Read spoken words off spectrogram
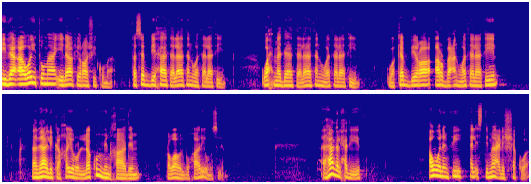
إذا آويتما إلى فراشكما فسبحا ثلاثا وثلاثين واحمدا ثلاثا وثلاثين وكبرا اربعا وثلاثين فذلك خير لكم من خادم. رواه البخاري ومسلم. هذا الحديث اولا فيه الاستماع للشكوى.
